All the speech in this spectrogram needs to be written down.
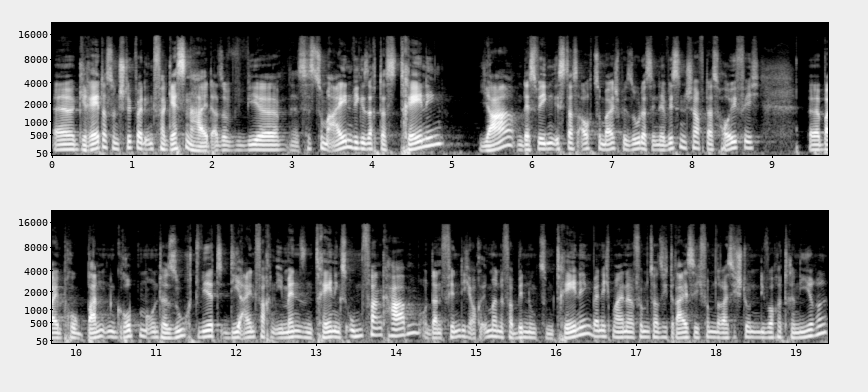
äh, gerät das so ein Stück weit in Vergessenheit. Also wir, es ist zum einen, wie gesagt, das Training, ja, und deswegen ist das auch zum Beispiel so, dass in der Wissenschaft das häufig äh, bei Probandengruppen untersucht wird, die einfach einen immensen Trainingsumfang haben. Und dann finde ich auch immer eine Verbindung zum Training, wenn ich meine 25, 30, 35 Stunden die Woche trainiere.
